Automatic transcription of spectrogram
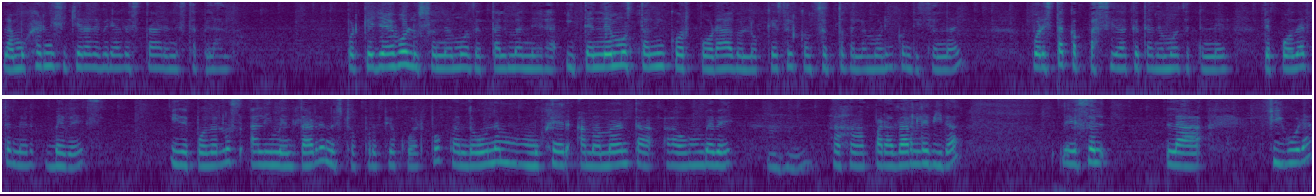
la mujer ni siquiera debería de estar en este plano, porque ya evolucionamos de tal manera y tenemos tan incorporado lo que es el concepto del amor incondicional, por esta capacidad que tenemos de tener, de poder tener bebés y de poderlos alimentar de nuestro propio cuerpo. Cuando una mujer amamanta a un bebé, uh -huh. ajá, para darle vida, es el, la figura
